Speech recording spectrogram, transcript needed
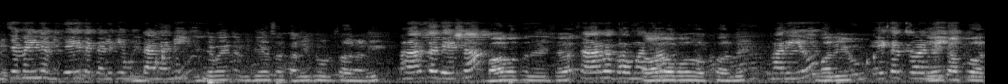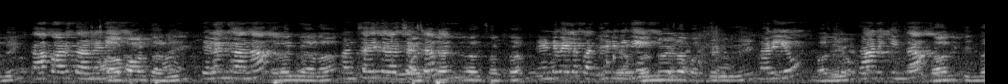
నిజమైన విధేయత కలిగి ఉంటానని నిజమైన విధేయత కలిగి ఉంటానని భారతదేశ భారతదేశ సార్వభౌమత్వం సార్వభౌమత్వాన్ని మరియు మరియు ఏకత్వాన్ని ఏకత్వాన్ని కాపాడుతానని కాపాడుతానని తెలంగాణ తెలంగాణ పంచాయతీరాజ్ చట్టం పంచాయతీరాజ్ చట్టం రెండు వేల పద్దెనిమిది రెండు వేల పద్దెనిమిది మరియు మరియు దాని కింద దాని కింద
